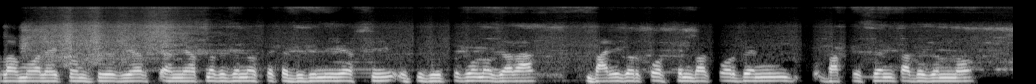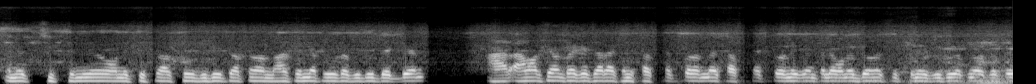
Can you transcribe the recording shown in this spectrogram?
আসসালামু আলাইকুম, প্রিয় আমি আপনাদের জন্য একটা ভিডিও নিয়ে আসছি। অতি গুরুত্বপূর্ণ যারা বাড়িঘর করছেন বা করবেন, ভাবতেছেন তাদের জন্য অনেক শিক্ষণীয় অনেক কিছু আছে। ভিডিওটা আপনারা না টেনে পুরোটা ভিডিও দেখবেন। আর আমার চ্যানেলটাকে যারা এখন সাবস্ক্রাইব করেন না সাবস্ক্রাইব করে নেবেন। তাহলে অনেক ধরনের শিক্ষণীয় ভিডিও আপনার সাথে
